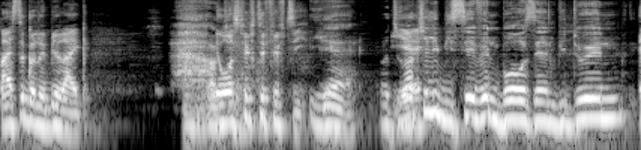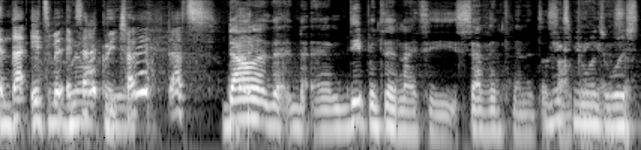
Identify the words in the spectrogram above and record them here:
but it's still going to be like it was 50-50. Yeah. But to Yeah. actually be saving balls and be doing And that eight minute, exactly, Charlie, that's Down the, the, um, deep into the ninety seventh minute or makes something. me want to watch so-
